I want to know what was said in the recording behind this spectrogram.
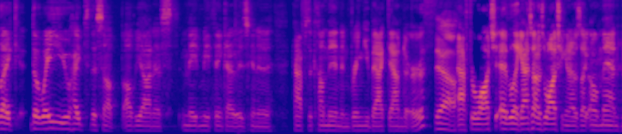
like the way you hyped this up i'll be honest made me think i was gonna have to come in and bring you back down to earth. Yeah. After watching eh, like as i was watching it i was like oh man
